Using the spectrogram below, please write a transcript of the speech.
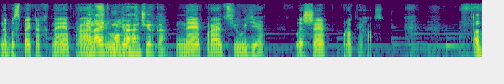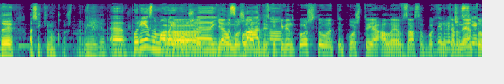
небезпеках не І навіть мокра ганчірка. Не працює. Лише протигаз. А де а скільки він коштує? Він є? Е, По-різному, але його вже Е, його Я не можу складно. радити, скільки він коштує, коштує, але в засобах Дивлячись, інтернету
